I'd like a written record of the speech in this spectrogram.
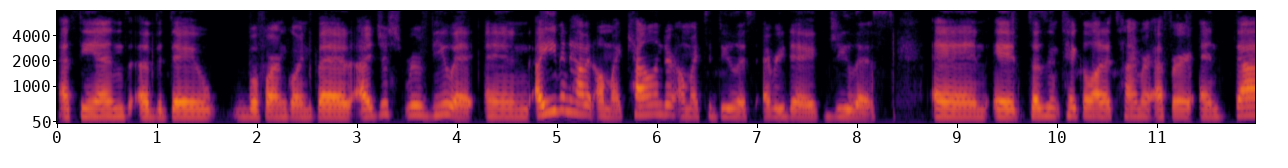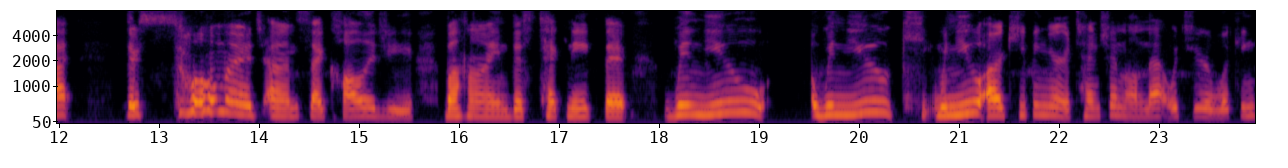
at the end of the day, before I'm going to bed, I just review it. And I even have it on my calendar, on my to do list every day, G list and it doesn't take a lot of time or effort. And that there's so much um, psychology behind this technique that when you when you when you are keeping your attention on that which you're looking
